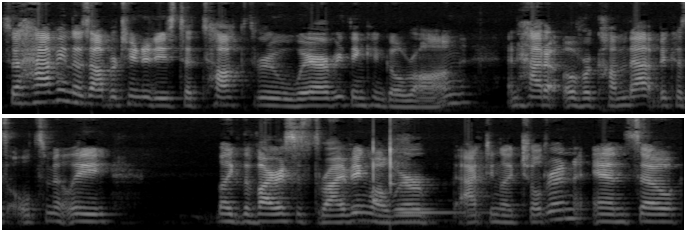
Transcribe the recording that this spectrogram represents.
so having those opportunities to talk through where everything can go wrong and how to overcome that because ultimately like the virus is thriving while we're acting like children and so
